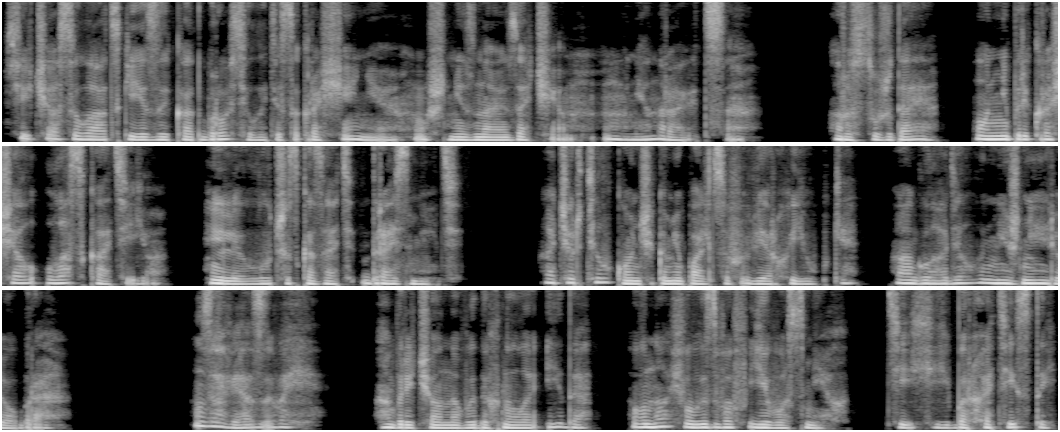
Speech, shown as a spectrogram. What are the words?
Сейчас иладский язык отбросил эти сокращения, уж не знаю зачем, мне нравится». Рассуждая, он не прекращал ласкать ее, или, лучше сказать, дразнить. Очертил кончиками пальцев вверх юбки, огладил нижние ребра. «Завязывай», — обреченно выдохнула Ида, вновь вызвав его смех. Тихий, бархатистый,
